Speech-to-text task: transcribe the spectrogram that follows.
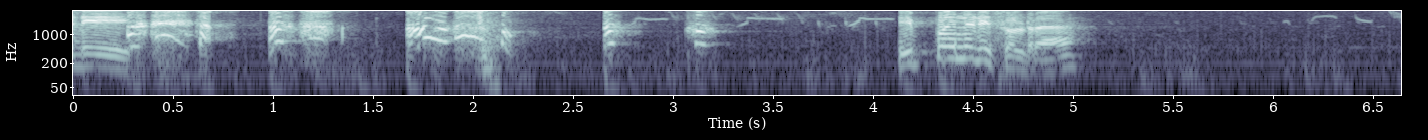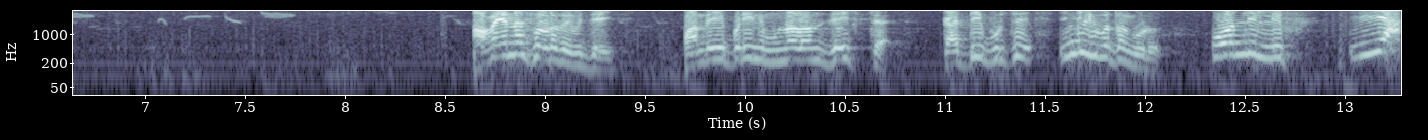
வாடி இப்ப என்னடி சொல்ற? அவன் என்ன சொல்றது விஜய்? பந்தயப்படி நீ முன்னால வந்து ஜெயிச்சிட்ட. கட்டி புடிச்சு இங்கிலீஷ் புத்தம் கொடு. ஒன்லி லிப்ஸ் யா.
